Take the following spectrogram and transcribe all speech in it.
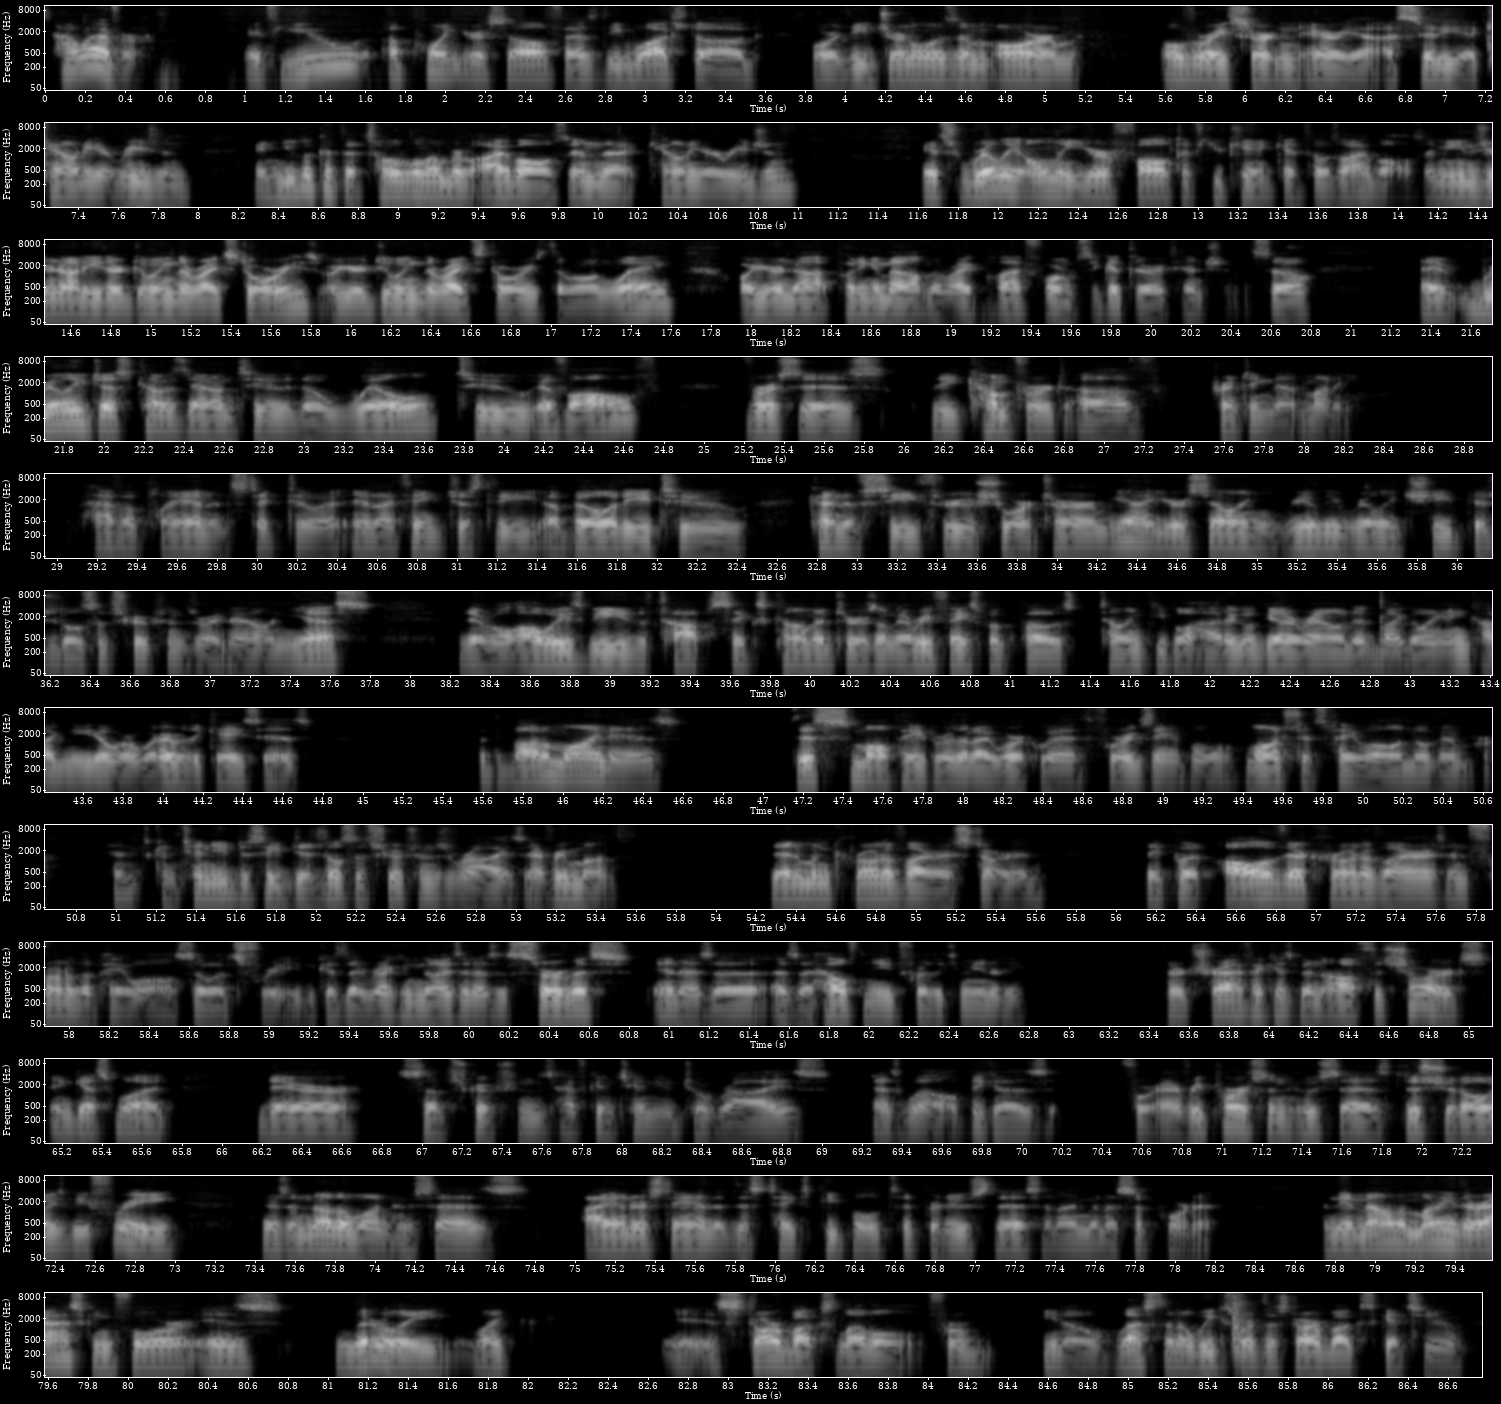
However, if you appoint yourself as the watchdog or the journalism arm over a certain area, a city, a county, a region, and you look at the total number of eyeballs in that county or region, it's really only your fault if you can't get those eyeballs. It means you're not either doing the right stories or you're doing the right stories the wrong way or you're not putting them out on the right platforms to get their attention. So it really just comes down to the will to evolve versus the comfort of printing that money. Have a plan and stick to it. And I think just the ability to kind of see through short term, yeah, you're selling really, really cheap digital subscriptions right now. And yes, there will always be the top six commenters on every Facebook post telling people how to go get around it by going incognito or whatever the case is. But the bottom line is this small paper that I work with, for example, launched its paywall in November and continued to see digital subscriptions rise every month. Then, when coronavirus started, they put all of their coronavirus in front of the paywall so it's free because they recognize it as a service and as a, as a health need for the community. Their traffic has been off the charts, and guess what? Their subscriptions have continued to rise as well because for every person who says this should always be free, there's another one who says, I understand that this takes people to produce this and I'm going to support it. And the amount of money they're asking for is literally like Starbucks level for, you know, less than a week's worth of Starbucks gets you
